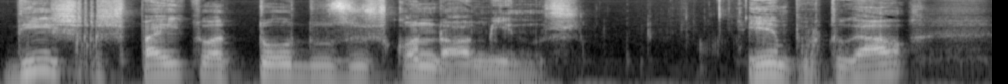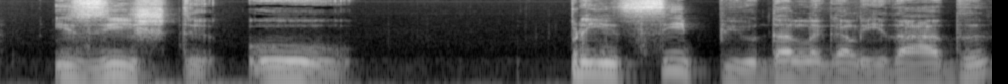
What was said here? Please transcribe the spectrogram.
diz respeito a todos os condóminos. Em Portugal existe o princípio da legalidade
